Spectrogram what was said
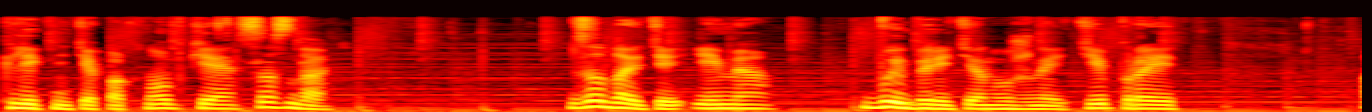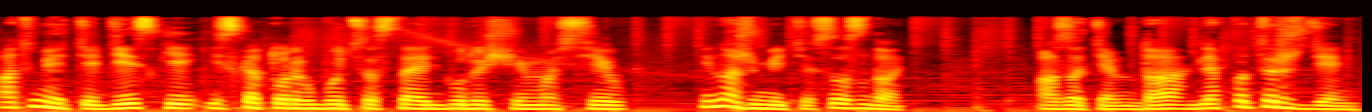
кликните по кнопке создать. Задайте имя, выберите нужный тип RAID, отметьте диски из которых будет состоять будущий массив и нажмите создать, а затем да для подтверждения.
